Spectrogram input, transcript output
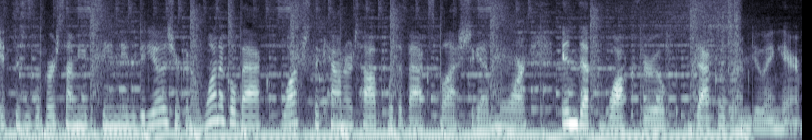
if this is the first time you've seen these videos, you're going to want to go back, watch the countertop with a backsplash to get a more in-depth walkthrough of exactly what I'm doing here.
